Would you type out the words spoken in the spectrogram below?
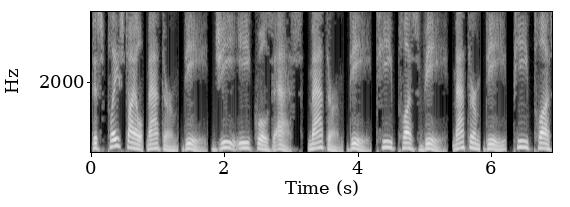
Display style mathrm d g equals s mathrm d t plus v mathrm d p plus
